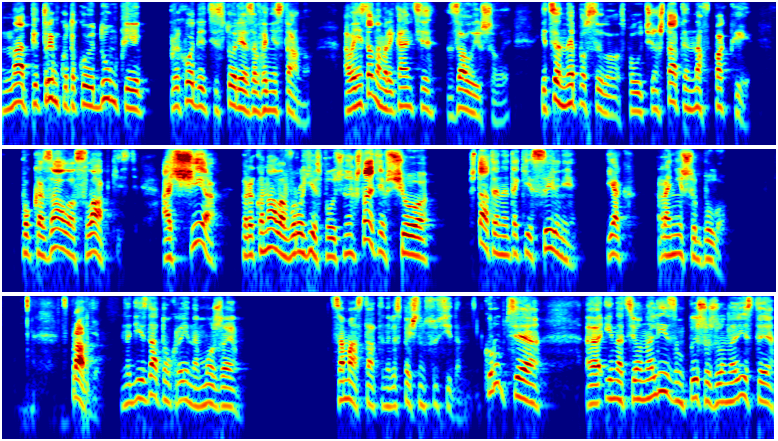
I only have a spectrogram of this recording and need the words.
На підтримку такої думки приходить історія з Афганістану. Афганістан американці залишили, і це не посилило Сполучені Штати навпаки, показало слабкість, а ще переконало ворогів Сполучених Штатів, що Штати не такі сильні, як раніше було. Справді недієздатна Україна може сама стати небезпечним сусідом. Корупція е, і націоналізм, пишуть журналісти,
